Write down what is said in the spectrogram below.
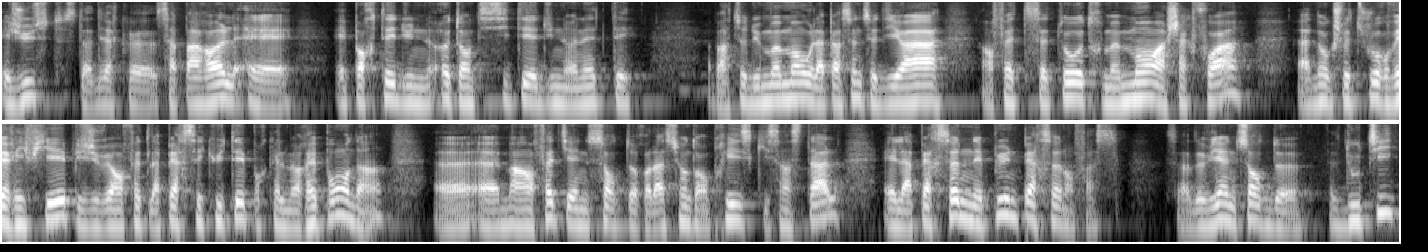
est juste, c'est-à-dire que sa parole est, est portée d'une authenticité et d'une honnêteté. À partir du moment où la personne se dit ah en fait cet autre me ment à chaque fois, donc je vais toujours vérifier, puis je vais en fait la persécuter pour qu'elle me réponde. Hein. Euh, euh, en fait, il y a une sorte de relation d'emprise qui s'installe, et la personne n'est plus une personne en face. Ça devient une sorte d'outil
